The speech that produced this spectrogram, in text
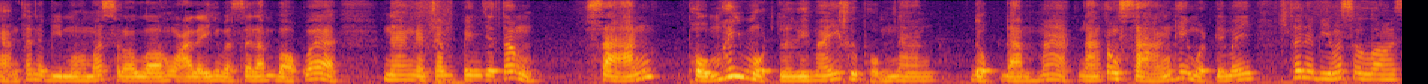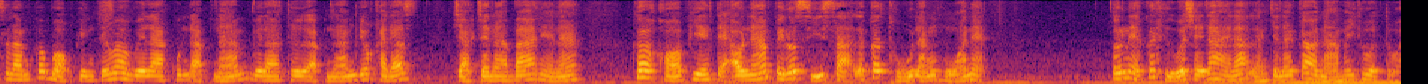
ถามท่านนบีมูฮัมมัดสุลลัลลอฮุอะลัยฮิวะสัลลัมบอกว่านางเนี่ยจำเป็นจะต้องสางผมให้หมดเลยไหมคือผมนางดกดำมาก นางต้องสางให้หมดเลยไหมท่านนบีมุสลิมสลามก็บอกเพียงแต่ว่าเวลาคุณอาบน้ำเวลาเธออาบน้ำยกคาดัสจากจนาบ้าเนี่ยนะก็ขอเพียงแต่เอาน้ำไปรดศีรษะแล้วก็ถูหนังหัวเนี่ยตรงเนี่ยก็ถือว่าใช้ได้ละหลังจากนั้นก็เอาน้ำให้ทั่วตัว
